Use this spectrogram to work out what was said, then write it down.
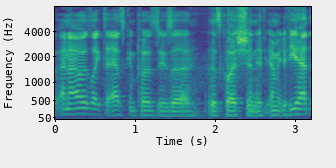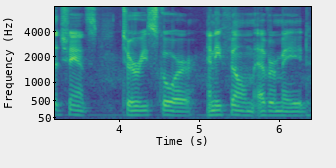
and I always like to ask composers uh, this question. If I mean, if you had the chance to rescore any film ever made,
